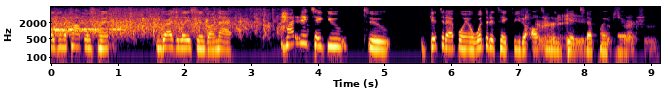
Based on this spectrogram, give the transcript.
is an accomplishment. Congratulations on that. How did it take you to get to that point, or what did it take for you to I haven't heard ultimately get to that point where abstraction.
